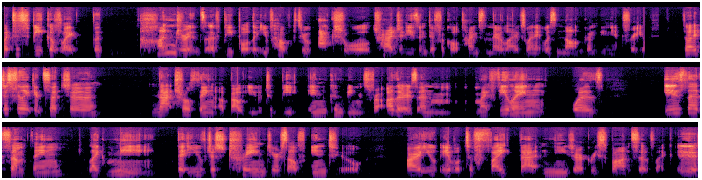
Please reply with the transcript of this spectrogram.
but to speak of like the hundreds of people that you've helped through actual tragedies and difficult times in their lives when it was not convenient for you. So I just feel like it's such a natural thing about you to be inconvenienced for others. And my feeling was, is that something like me that you've just trained yourself into? Are you able to fight that knee jerk response of like, ugh,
